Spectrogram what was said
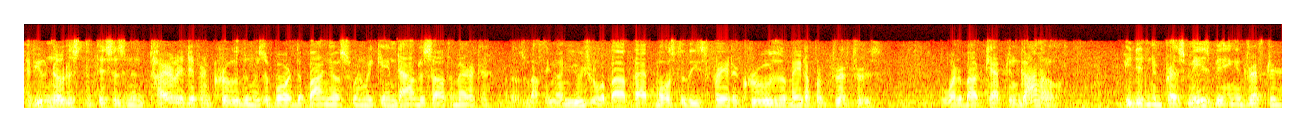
have you noticed that this is an entirely different crew than was aboard the Banos when we came down to South America? There's nothing unusual about that. Most of these freighter crews are made up of drifters. What about Captain Gano? He didn't impress me as being a drifter.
